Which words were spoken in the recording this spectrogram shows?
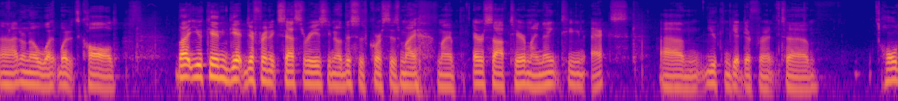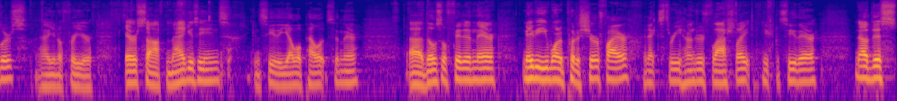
Uh, I don't know what what it's called, but you can get different accessories. You know, this of course is my my airsoft here, my 19X. Um, you can get different um, holders. Uh, you know, for your airsoft magazines. Can see the yellow pellets in there. Uh, those will fit in there. Maybe you want to put a Surefire, an X300 flashlight, you can see there. Now this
